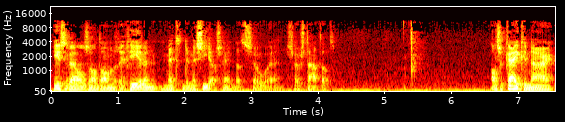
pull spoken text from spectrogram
Israël zal dan regeren met de Messias. Hè? Dat zo, uh, zo staat dat. Als we kijken naar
